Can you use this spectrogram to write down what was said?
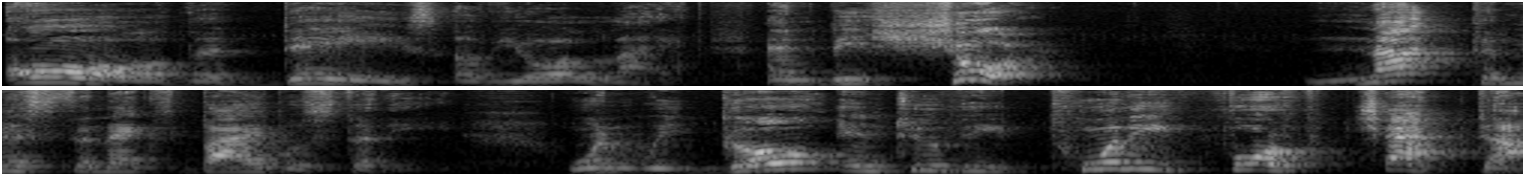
all the days of your life. And be sure not to miss the next Bible study when we go into the 24th chapter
